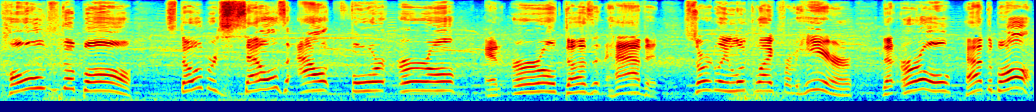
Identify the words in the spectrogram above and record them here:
holds the ball. Stone Bridge sells out for Earl, and Earl doesn't have it. Certainly looked like from here that Earl had the ball.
